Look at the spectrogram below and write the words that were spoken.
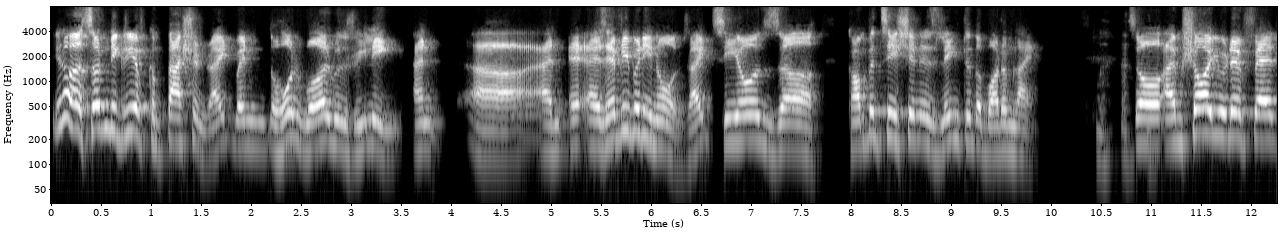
you know a certain degree of compassion right? When the whole world was reeling and uh, and as everybody knows right? Ceos uh, compensation is linked to the bottom line. So i'm sure you would have felt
